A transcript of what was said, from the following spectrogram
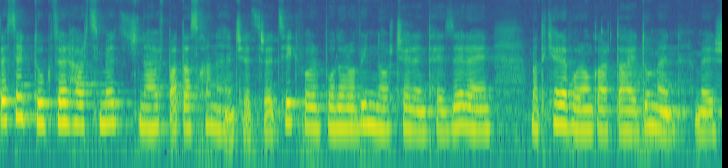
Տեսեք, դուք ձեր հարցի մեջ նաև պատասխանը հնչեցրեցիք, որ բոլորովին նոր չեր են թեզերը այն մտքերը, որոնք արտահայտում են մեր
